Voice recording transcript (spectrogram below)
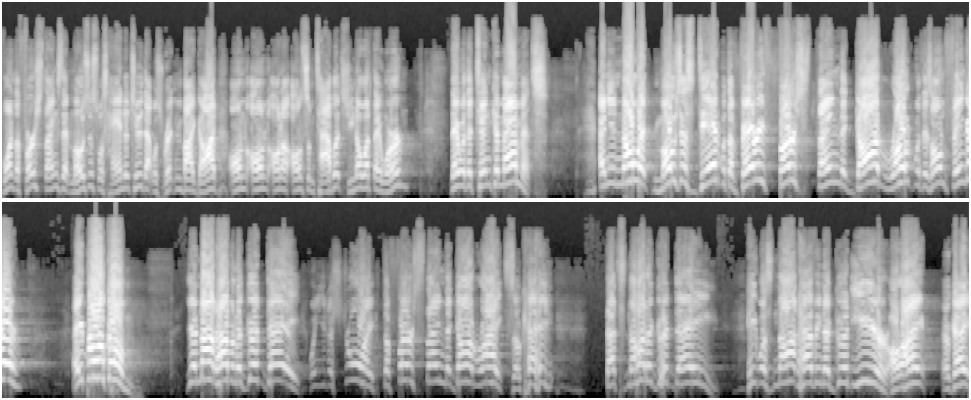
one of the first things that Moses was handed to that was written by God on, on, on, a, on some tablets? You know what they were? They were the Ten Commandments. And you know what Moses did with the very first thing that God wrote with his own finger? He broke them. You're not having a good day when you destroy the first thing that God writes, okay? That's not a good day. He was not having a good year, all right? Okay?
